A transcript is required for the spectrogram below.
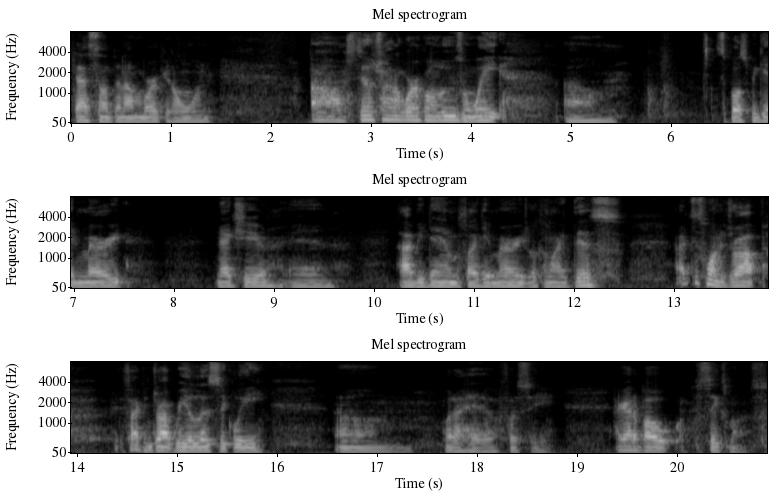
that's something I'm working on um, still trying to work on losing weight. Um, supposed to be getting married next year, and I'd be damned if I get married looking like this. I just want to drop, if I can drop realistically, um, what I have. Let's see, I got about six months.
